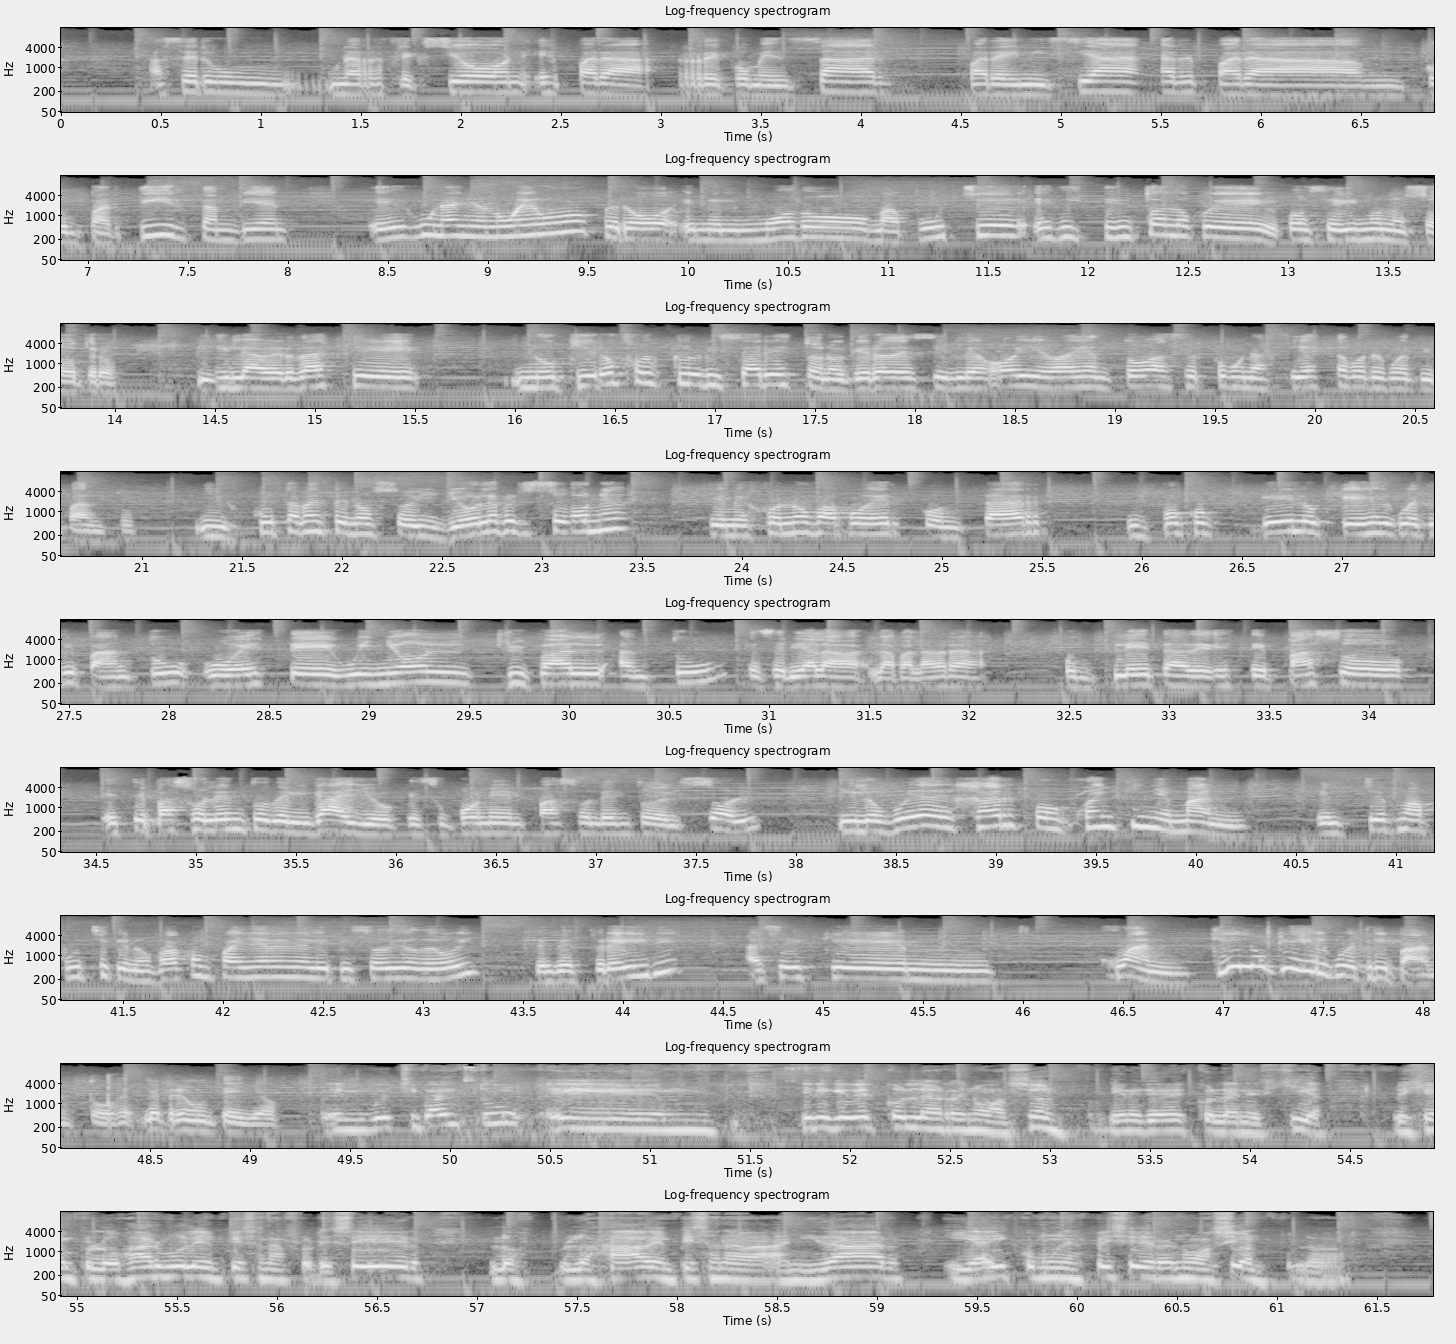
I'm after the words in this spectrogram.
hacer una reflexión, es para recomenzar, para iniciar, para um, compartir también es un año nuevo, pero en el modo mapuche es distinto a lo que concebimos nosotros. Y la verdad es que no quiero folclorizar esto, no quiero decirle, oye, vayan todos a hacer como una fiesta por el Huatipanto. Y justamente no soy yo la persona que mejor nos va a poder contar un poco qué es lo que es el Huetripantu o este Guiñol Tripal Antú, que sería la, la palabra completa de este paso, este paso lento del gallo, que supone el paso lento del sol y los voy a dejar con Juan Quiñemán, el chef mapuche que nos va a acompañar en el episodio de hoy desde Freire. Así es que, mm, Juan, ¿qué es lo que es el huetripanto? Le pregunté yo. El huetripanto eh, tiene que ver con la renovación, tiene que ver con la energía. Por ejemplo, los árboles empiezan a florecer, los, las aves empiezan a anidar y hay como una especie de renovación.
